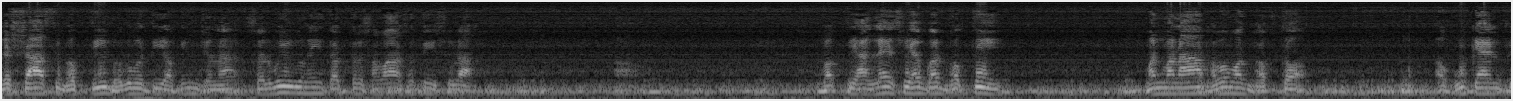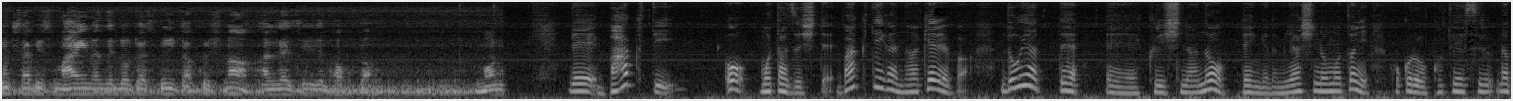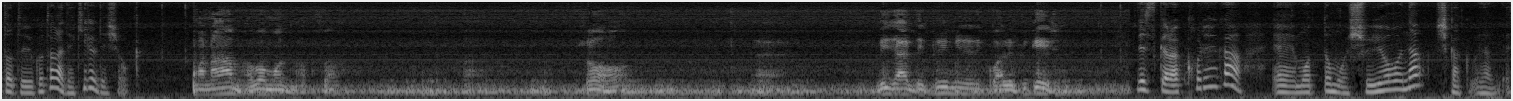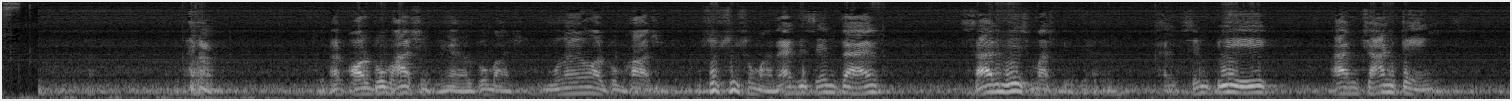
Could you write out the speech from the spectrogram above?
akinchana sarvai gunai tatra samasati sura. Uh, భక్తి unless we have got で、バクティを持たずして、バクティがなければ、どうやって、えー、クリシナの蓮華の見足のもとに心を固定するなどということができるでしょうか？マナーバババ these are the preliminary qualifications. ですからこれが、えー最も主要な資格なんです and Alpabhashin, yeah, Alpabhashin. Munayo Alpabhashin. Sususuman. At the same time, service must be there. And simply, I am chanting,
